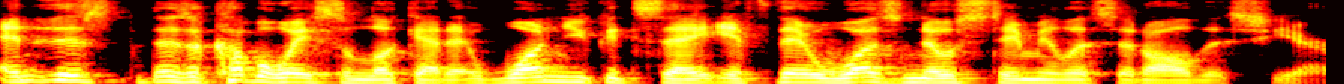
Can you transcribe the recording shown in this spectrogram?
And there's there's a couple ways to look at it. One, you could say if there was no stimulus at all this year,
